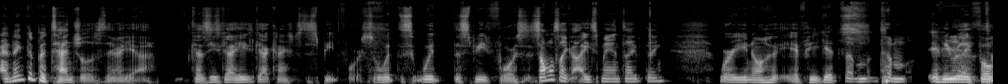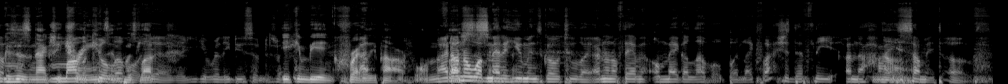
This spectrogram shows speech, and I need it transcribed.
I think the potential is there, yeah, because he's got he's got connections to Speed Force. So with the, with the Speed Force, it's almost like Iceman type thing, where you know if he gets to, to if he really yeah, to focuses and actually trains molecule and puts a lot, yeah, like, you can really do something. he can be incredibly powerful. And I don't know what the thing. metahumans go to. Like, I don't know if they have an omega level, but like Flash is definitely on the high No. summit of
